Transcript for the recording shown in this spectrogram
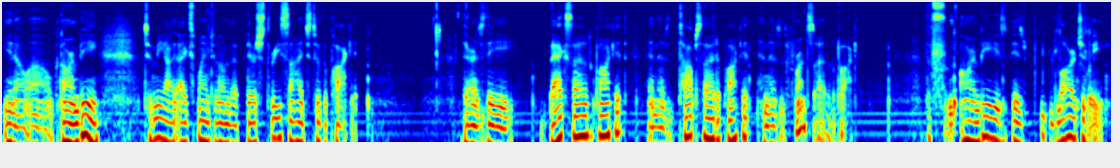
You know, uh, with R&B, to me, I, I explain to them that there's three sides to the pocket. There's the back side of the pocket, and there's the top side of the pocket, and there's the front side of the pocket. The R&B is, is largely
